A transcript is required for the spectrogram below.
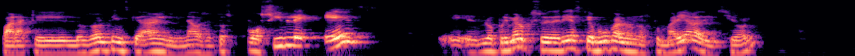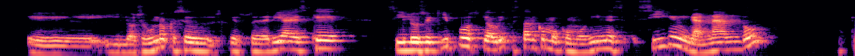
para que los Dolphins quedaran eliminados. Entonces, posible es, eh, lo primero que sucedería es que Buffalo nos tumbaría la división eh, y lo segundo que, sucedería es que si los equipos que ahorita están como comodines siguen ganando, ¿ok?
